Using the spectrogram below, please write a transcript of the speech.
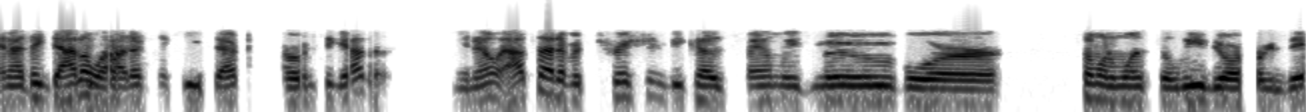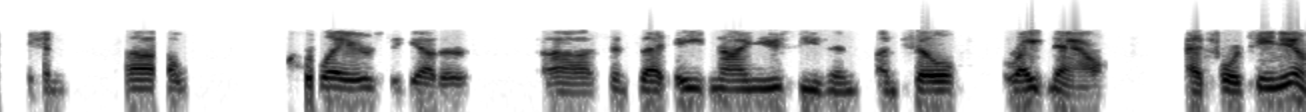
and I think that allowed us to keep that program together. You know, outside of attrition because families move or someone wants to leave the organization, uh, players together uh, since that eight nine U season until right now at 14U.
